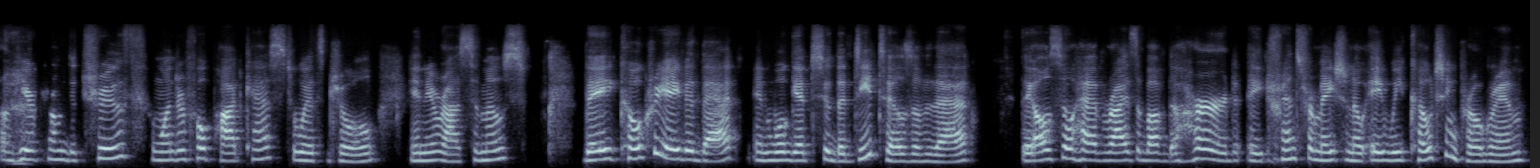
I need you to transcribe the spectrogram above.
of Here from the Truth, wonderful podcast with Joel and Yerasimos. They co created that, and we'll get to the details of that they also have Rise Above the Herd, a transformational eight week coaching program,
